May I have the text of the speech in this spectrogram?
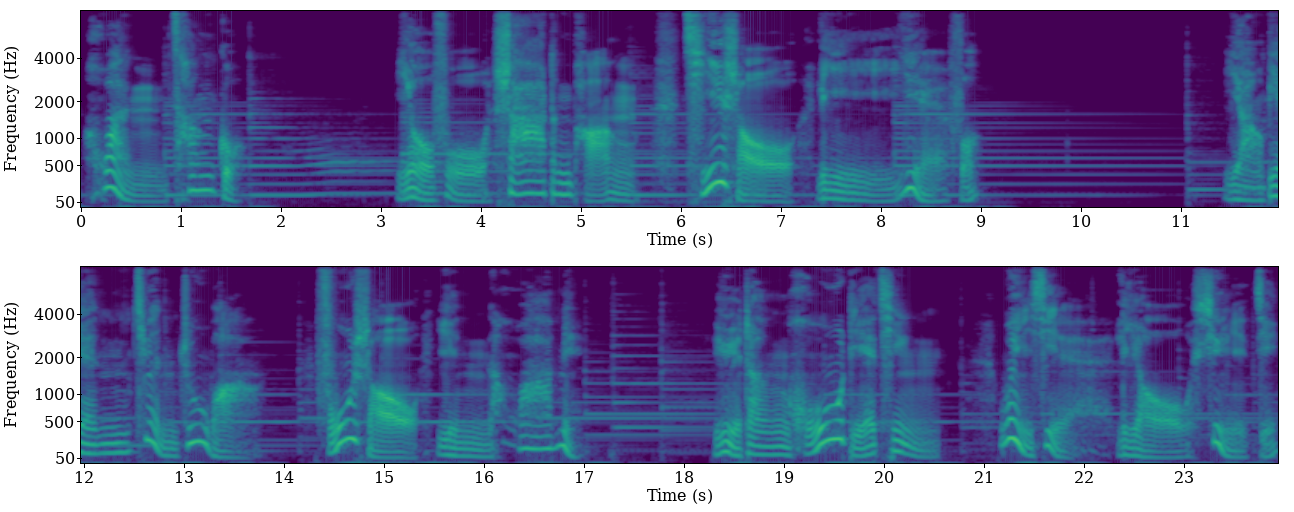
换仓谷。又复沙灯旁，起手礼业佛。仰边卷蛛网，俯首饮花灭。欲争蝴蝶轻，未谢柳絮结。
